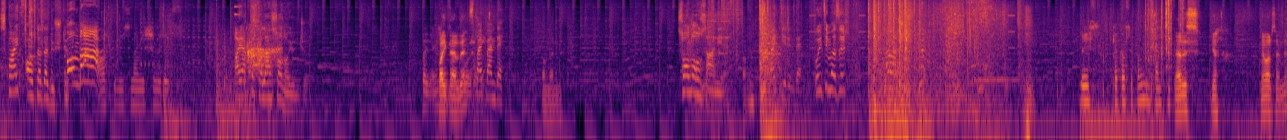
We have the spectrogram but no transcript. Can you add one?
Spike ortada düştü. Bomba! Ağaç kulesinden girişimiz reis. Ayakta kalan son oyuncu. Spike nerede? Spike bende. Tamam bende. Son 10 saniye. Spike yerinde. Ultim hazır. Reis takas yapalım mı sen? Neredesin? Gel. Ne var sende?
